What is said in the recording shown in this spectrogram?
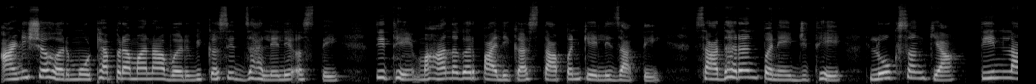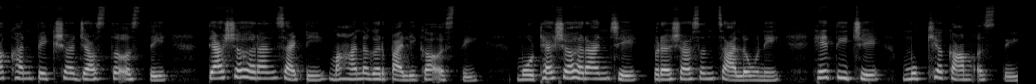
आणि शहर मोठ्या प्रमाणावर विकसित झालेले असते, तिथे महानगरपालिका स्थापन केली जाते. साधारणपणे जिथे लोकसंख्या तीन लाखांपेक्षा जास्त असते त्या शहरांसाठी महानगरपालिका असते. मोठ्या शहरांचे प्रशासन चालवणे हे तिचे मुख्य काम असते.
